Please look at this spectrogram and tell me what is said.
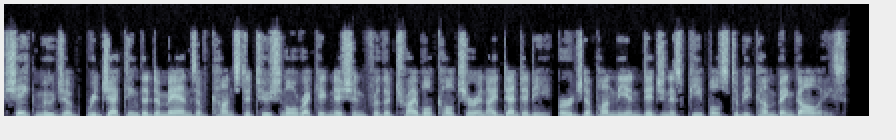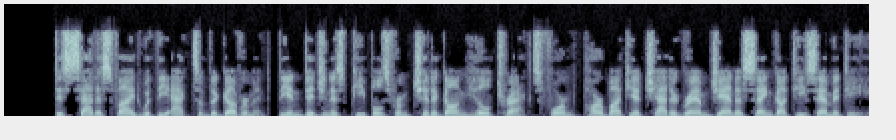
Sheikh Mujib, rejecting the demands of constitutional recognition for the tribal culture and identity, urged upon the indigenous peoples to become Bengalis. Dissatisfied with the acts of the government, the indigenous peoples from Chittagong Hill Tracts formed Parbatya Chattagram Jana Samhati Samiti,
